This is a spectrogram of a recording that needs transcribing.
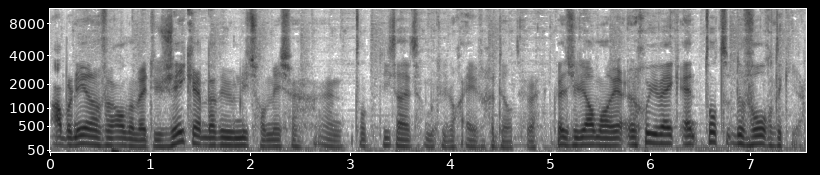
abonneer dan vooral, dan weet u zeker dat u hem niet zal missen. En tot die tijd moet u nog even geduld hebben. Ik wens jullie allemaal weer een goede week en tot de volgende keer.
